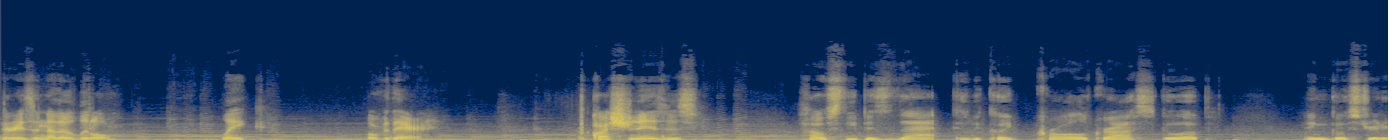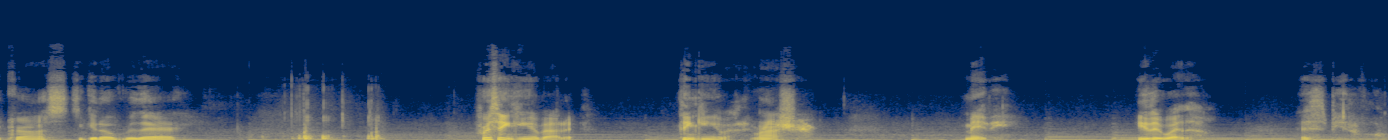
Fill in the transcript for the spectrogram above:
there is another little lake over there. The question is, is how steep is that? Because we could crawl across, go up, and go straight across to get over there. We're thinking about it. Thinking about it. We're not sure. Maybe. Either way, though, this is beautiful.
